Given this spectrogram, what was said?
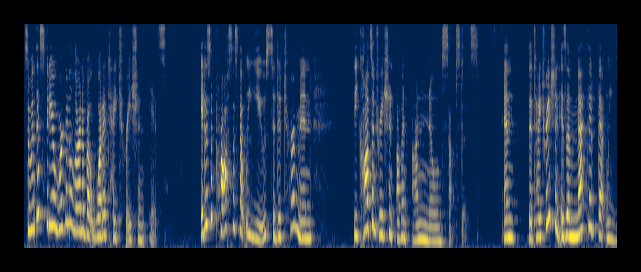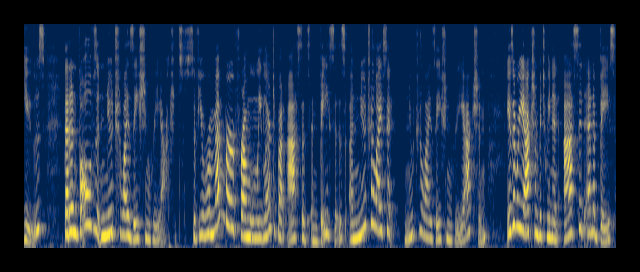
So in this video, we're going to learn about what a titration is. It is a process that we use to determine the concentration of an unknown substance. And the titration is a method that we use that involves neutralization reactions. So if you remember from when we learned about acids and bases, a neutralization reaction is a reaction between an acid and a base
